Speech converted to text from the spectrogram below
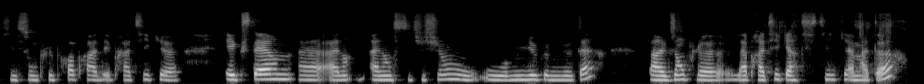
qui sont plus propres à des pratiques externes à, l'institution ou, au milieu communautaire par exemple euh, la pratique artistique amateur.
